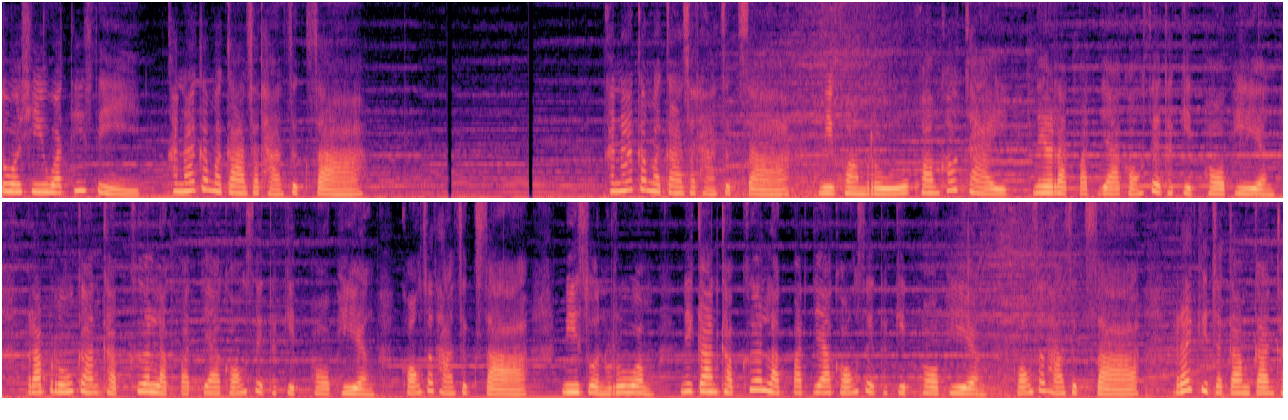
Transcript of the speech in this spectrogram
ตัวชี้วัดที่ 4 คณะกรรมการสถานศึกษา คณะกรรมการสถานศึกษา มีความรู้ความเข้าใจ ในหลักปรัชญาของเศรษฐกิจพอเพียง รับรู้การขับเคลื่อนหลักปรัชญาของเศรษฐกิจพอเพียง ของสถานศึกษา มีส่วนร่วม ในการขับเคลื่อนหลักปรัชญาของเศรษฐกิจพอเพียง ของสถานศึกษา และกิจกรรมการข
